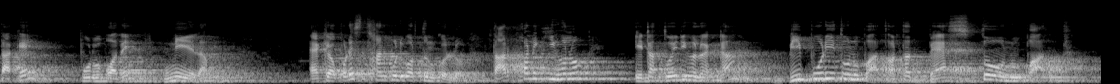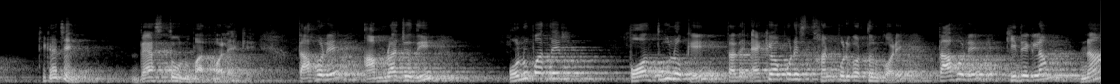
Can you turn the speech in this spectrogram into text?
তাকে পূর্বপদে নিয়ে এলাম। একে অপরের স্থান পরিবর্তন করল। তার ফলে কি হলো? এটা তৈরি হলো একটা বিপরীত অনুপাত, অর্থাৎ ব্যস্ত অনুপাত। ঠিক আছে? ব্যস্ত অনুপাত বলে একে। তাহলে আমরা যদি অনুপাতের পদগুলোকে তাদের একে অপরের স্থান পরিবর্তন করে, তাহলে কি দেখলাম? না,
